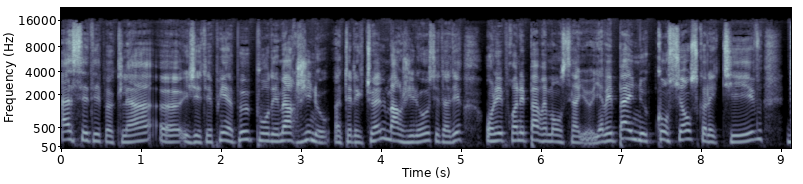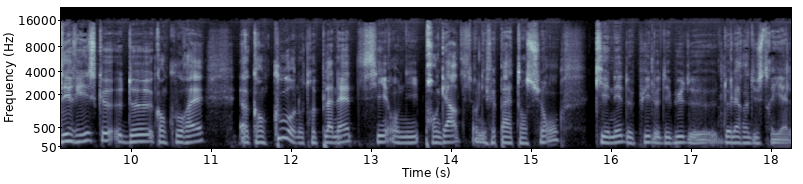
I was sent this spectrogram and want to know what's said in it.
à cette époque-là, euh, ils étaient pris un peu pour des marginaux, intellectuels marginaux, c'est-à-dire on les prenait pas vraiment au sérieux. Il n'y avait pas une conscience collective des risques de qu'encourait, euh, qu'encourt notre planète si on y prend garde, si on n'y fait pas attention, qui est née depuis le début de, de l'ère industrielle.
